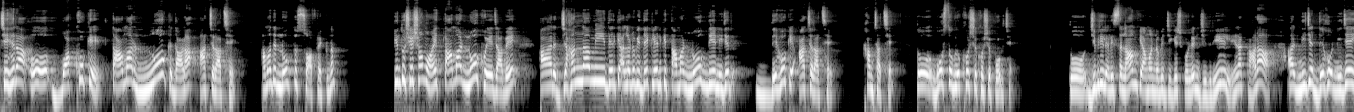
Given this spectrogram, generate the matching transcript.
চেহারা ও বক্ষকে তামার নোক দ্বারা আচড়াচ্ছে। আমাদের নোক তো সফট একটু না? কিন্তু সে সময় তামার নোক হয়ে যাবে আর জাহান্নামীদেরকে আল্লাহ নবী দেখলেন কি তামার নোক দিয়ে নিজের দেহকে আচড়াচ্ছে, খামছাচ্ছে। তো গোস্তগুলো খসে খসে পড়ছে। তো জিবরিল আলি সাল্লামকে আমার নবী জিজ্ঞেস করলেন, জিবরিল, এরা কারা? আর নিজের দেহ নিজেই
